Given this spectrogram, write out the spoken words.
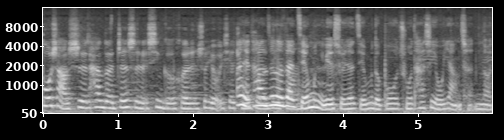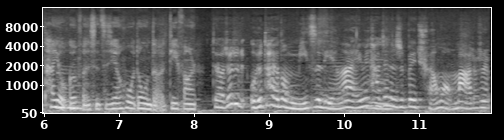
多少是他的真实的性格和人设有一些冲突而且他真的在节目里面，随着节目的播出，他是有养成的，他有跟粉丝之间互动的地方。对啊，就是我觉得他有种迷之怜爱，因为他真的是被全网骂，就是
